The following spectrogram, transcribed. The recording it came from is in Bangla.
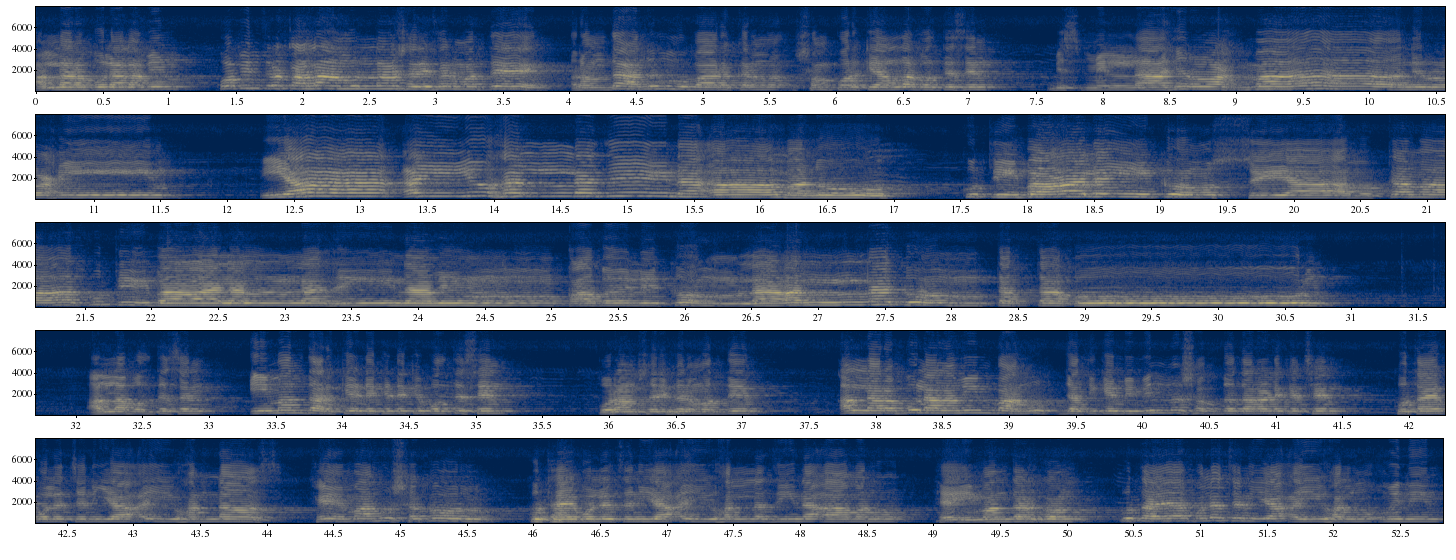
আল্লাহ রাবুল আলমিন পবিত্র কালামুল্লাহ শরীফের মধ্যে রমজানুল মুবারকের ম- সম্পর্কে আল্লাহ বলতেছেন, বিসমিল্লাহির রহমানির রহিম। ইয়া আইয়ুহাল্লাযীনা আমানু কুতিবা আলাইকুমুস সিয়ামু কামা কুতিবা আলাল্লাযীনা মিন قبلكم لعلكم تتقون আল্লাহ বলতেছেন ইমানদারকে ডেকে ডেকে বলতেছেন কোরআন শরীফের মধ্যে আল্লাহ রাব্বুল আলামিন মানুষ জাতিকে বিভিন্ন শব্দ দ্বারা ডেকেছেন কোথায় বলেছেন ইয়া আইয়ুহান নাস হে মানুষ সকল কোথায় বলেছেন, ইয়া আইয়ুহাল্লাযীনা আমানু হে ইমানদারগণ কোথায় বলেছেন, ইয়া আইয়ুহাল মুমিনিন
